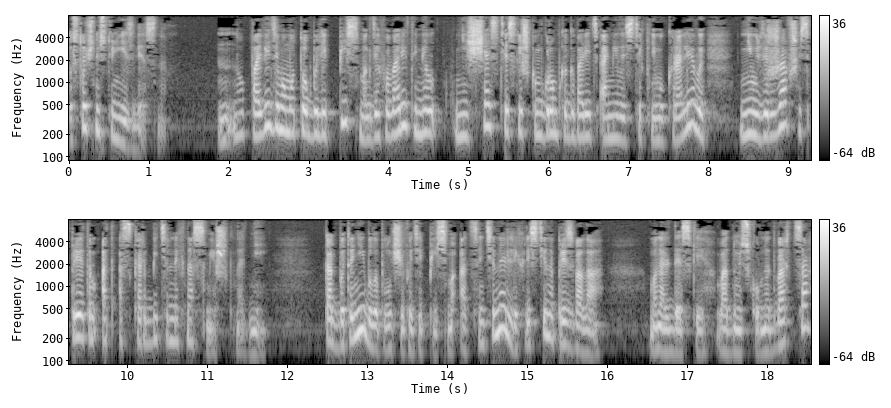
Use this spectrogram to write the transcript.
с точностью неизвестно. Но, по-видимому, то были письма, где фаворит имел несчастье слишком громко говорить о милости к нему королевы, не удержавшись при этом от оскорбительных насмешек над ней. Как бы то ни было, получив эти письма от Сентинелли, Христина призвала Мональдески в одну из комнат дворца,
